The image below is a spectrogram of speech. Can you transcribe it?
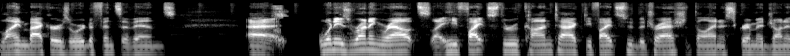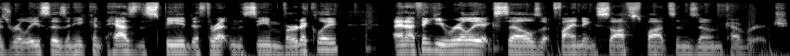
linebackers or defensive ends. Uh, when he's running routes, like he fights through contact, he fights through the trash at the line of scrimmage on his releases, and he can has the speed to threaten the seam vertically. And I think he really excels at finding soft spots in zone coverage.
